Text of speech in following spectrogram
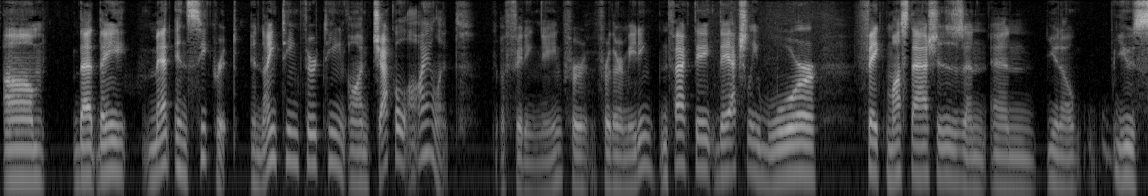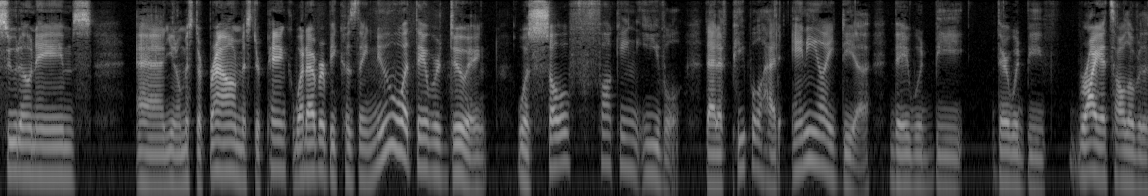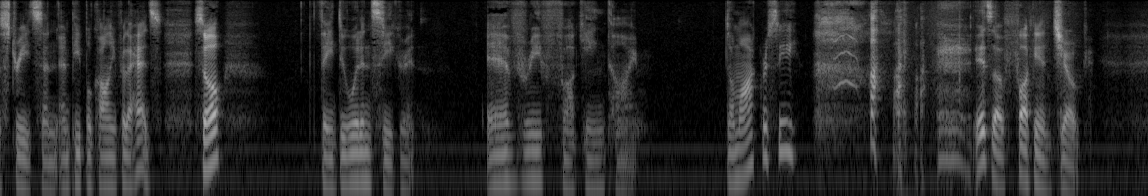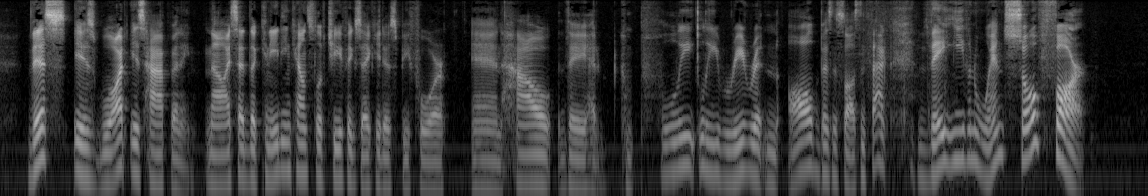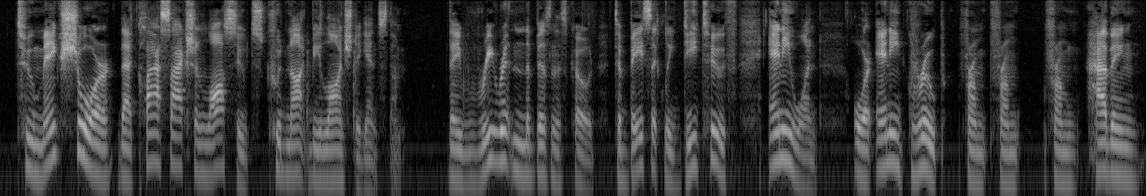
um, that they met in secret in 1913 on Jekyll Island a fitting name for for their meeting. In fact, they they actually wore fake mustaches and and you know used pseudonames and you know Mr. Brown, Mr. Pink, whatever because they knew what they were doing was so fucking evil that if people had any idea, they would be there would be riots all over the streets and and people calling for their heads. So they do it in secret every fucking time. Democracy? it's a fucking joke. This is what is happening. Now, I said the Canadian Council of Chief Executives before and how they had completely rewritten all business laws. In fact, they even went so far to make sure that class action lawsuits could not be launched against them. They've rewritten the business code to basically detooth anyone or any group from from from having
